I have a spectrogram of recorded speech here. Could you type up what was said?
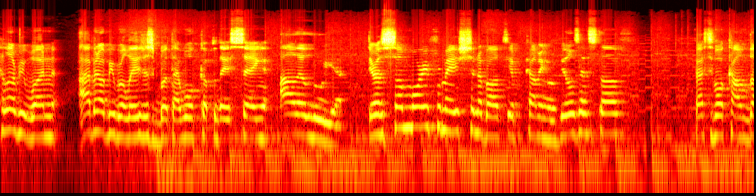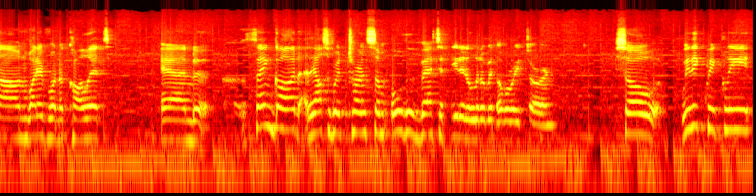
Hello everyone, I may not be religious, but I woke up today saying Alleluia. There's some more information about the upcoming reveals and stuff, festival countdown, whatever you want to call it, and uh, thank God they also returned some old events that needed a little bit of a return. So, really quickly,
